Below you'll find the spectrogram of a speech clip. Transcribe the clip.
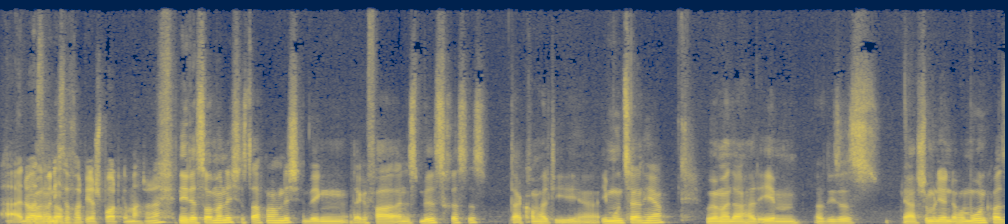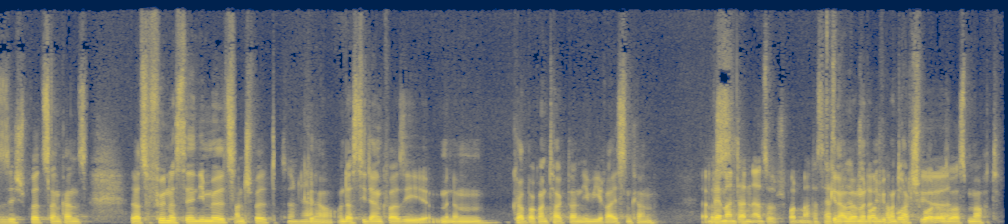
Ah, du hast aber nicht sofort wieder Sport gemacht, oder? Nee, das soll man nicht, das darf man noch nicht, wegen der Gefahr eines Milzrisses. Da kommen halt die äh, Immunzellen her. Und wenn man dann halt eben also dieses ja, stimulierende Hormon quasi sich spritzt, dann kann es dazu führen, dass der die Milz anschwillt. So, ja. Genau. Und dass die dann quasi mit einem Körperkontakt dann irgendwie reißen kann. Wenn das, man dann also Sport macht, das heißt, genau, wenn man dann irgendwie Kontaktsport oder sowas macht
